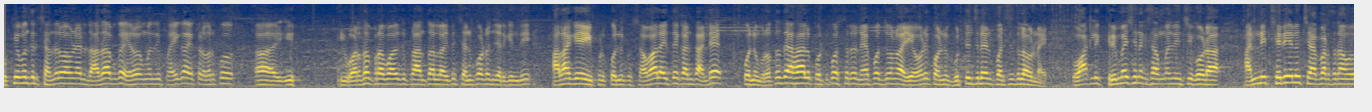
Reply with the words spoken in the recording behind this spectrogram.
ముఖ్యమంత్రి చంద్రబాబు నాయుడు దాదాపుగా ఇరవై మంది పైగా ఇక్కడ వరకు ఈ వరద ప్రభావిత ప్రాంతాల్లో అయితే చనిపోవడం జరిగింది. అలాగే ఇప్పుడు కొన్ని సవాలు అయితే కనుక అంటే కొన్ని మృతదేహాలు కొట్టుకొస్తున్న నేపథ్యంలో ఎవరికి కొన్ని గుర్తించలేని పరిస్థితులు ఉన్నాయి. వాటికి క్రిమేషన్కి సంబంధించి కూడా అన్ని చర్యలు చేపడుతున్నాము.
